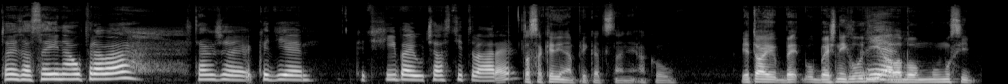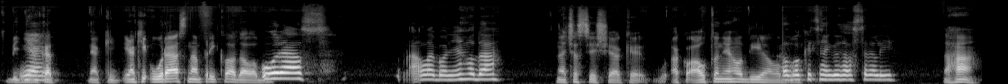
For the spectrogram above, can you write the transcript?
To je zase iná úprava, takže keď, je, keď chýbajú časti tváre, To sa kedy napríklad stane? Akou? Je to aj be, u bežných ľudí, Nie. alebo mu musí byť Nie. nejaká, nejaký, nejaký úraz napríklad? Alebo úraz alebo nehoda, najčastejšie aké, ako autonehody? Alebo... alebo keď sa niekto zastrelí. Aha,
